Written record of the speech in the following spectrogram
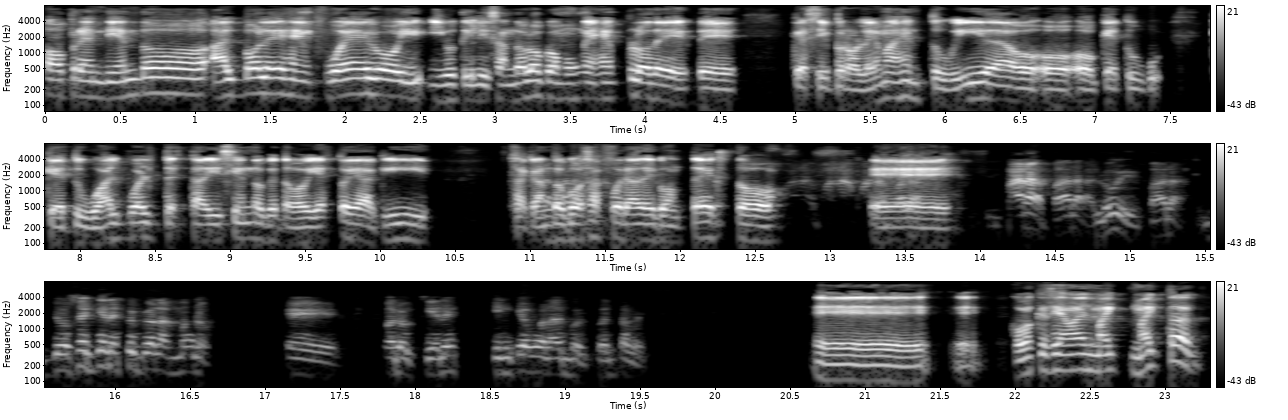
o prendiendo árboles en fuego y, y utilizándolo como un ejemplo de, de que si problemas en tu vida o, o- o que tu, que tu árbol te está diciendo que todavía estoy aquí, sacando Para, cosas fuera de contexto. eh, Para, para, Luis, para. Yo sé quién escupió las manos, eh, pero ¿quién es, quién quemó el árbol? Cuéntame. eh, eh, ¿cómo es que se llama el Mike, Mike Tag?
